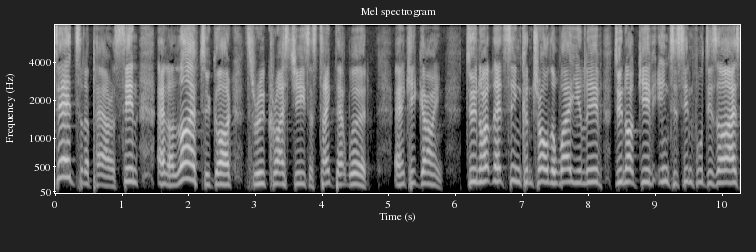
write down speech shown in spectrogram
dead to the power of sin and alive to God through Christ Jesus. Take that word and keep going. Do not let sin control the way you live. Do not give in to sinful desires.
